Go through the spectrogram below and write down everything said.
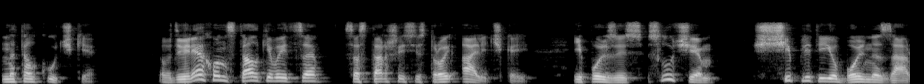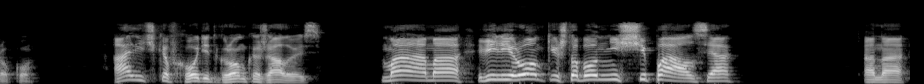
на толкучке. В дверях он сталкивается со старшей сестрой Алечкой и, пользуясь случаем, щиплет ее больно за руку. Алечка входит, громко жалуясь. «Мама, вели Ромке, чтобы он не щипался!» Она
